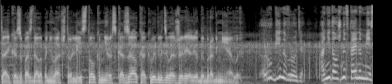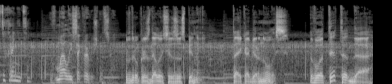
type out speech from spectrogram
Тайка запоздала поняла, что Лис толком не рассказал, как выглядело ожерелье Доброгневы. Рубины вроде. Они должны в тайном месте храниться. В малой сокровищнице. Вдруг раздалось из-за спины. Тайка обернулась. Вот это да!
